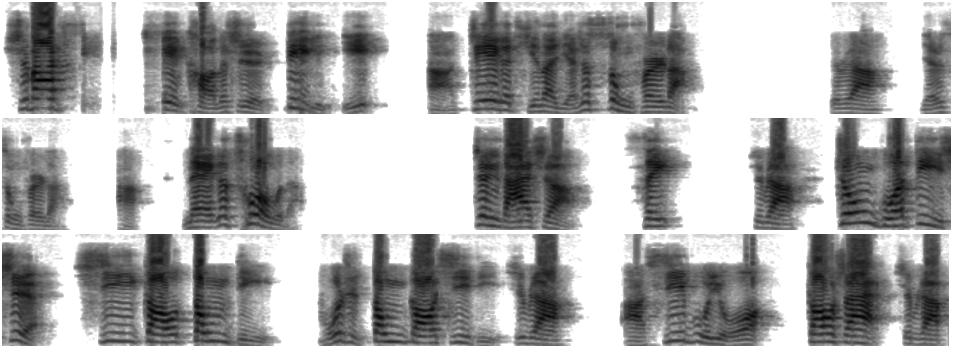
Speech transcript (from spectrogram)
十八题这考的是地理。啊，这个题呢也是送分的，是不是啊？也是送分的啊？哪个错误的？正确答案是啊，C，是不是啊？中国地势西高东低，不是东高西低，是不是啊？啊，西部有高山，是不是啊？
